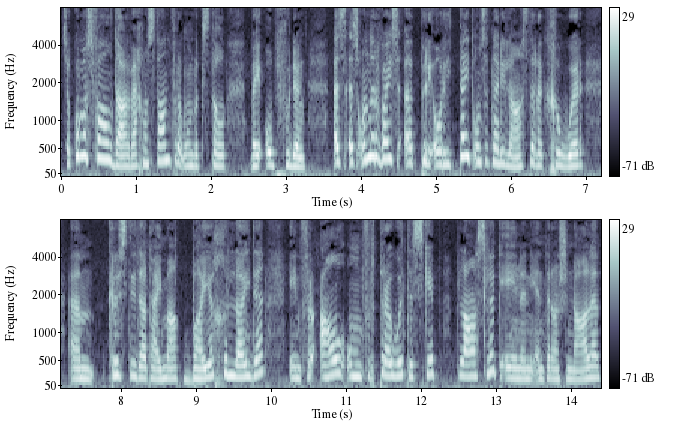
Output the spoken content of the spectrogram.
So kom ons val daar weg. Ons staan vir 'n oomblik stil by opvoeding. Is is onderwys 'n prioriteit? Ons het nou die laaste ruk gehoor, ehm um, Christo dat hy maak baie geluide en veral om vertroue te skep plaaslik en in die internasionale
